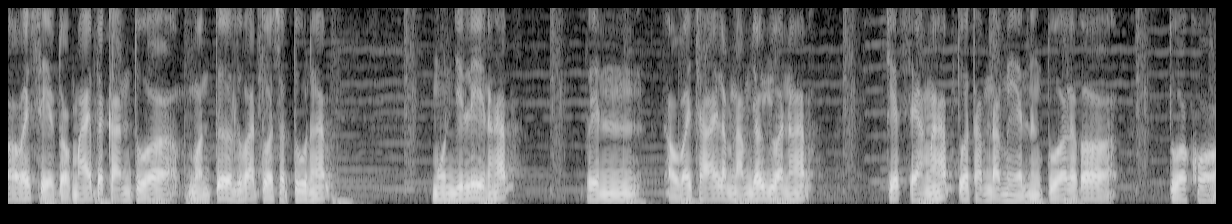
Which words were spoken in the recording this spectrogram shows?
เอาไว้เสกดอกไม้ไปกันตัวมอนเตอร์ หรือว่าตัวศัตรูนะครับมูลยิลลี่นะครับ เป็นเอาไว้ใช้ลำนำเย้ายวนนะครับเจ็ดแสงนะครับ ตัวทำดาเมจหนึ่งตัวแล้วก็ตัวของ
